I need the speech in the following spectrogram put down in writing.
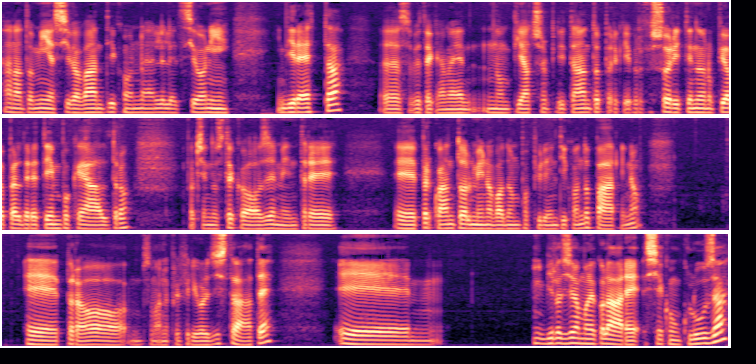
anatomia si va avanti con le lezioni in diretta. Eh, sapete che a me non piacciono più di tanto perché i professori tendono più a perdere tempo che altro facendo queste cose, mentre eh, per quanto almeno vadano un po' più lenti quando parlino, eh, però insomma le preferivo registrate. E, mm, in biologia molecolare si è conclusa,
